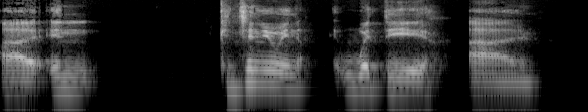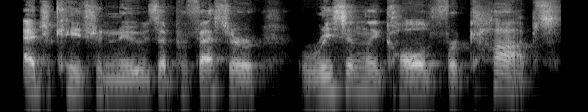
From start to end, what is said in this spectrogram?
Uh, in continuing with the uh, education news, a professor recently called for cops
